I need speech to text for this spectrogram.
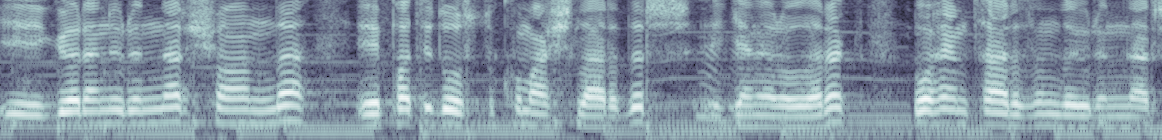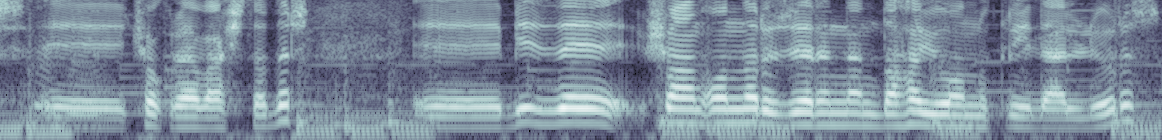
e, gören ürünler şu anda e, pati dostu kumaşlardır e, genel olarak. Bohem tarzında ürünler e, çok revaçtadır. E, biz de şu an onlar üzerinden daha yoğunluklu ilerliyoruz.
